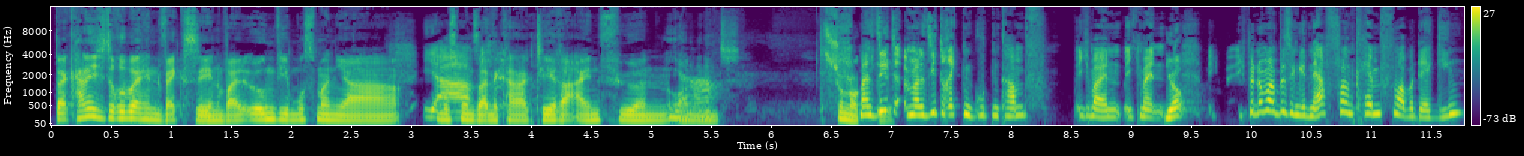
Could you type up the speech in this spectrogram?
da kann ich drüber hinwegsehen, weil irgendwie muss man ja, ja. muss man seine Charaktere einführen ja. und ist schon okay. Man sieht, man sieht direkt einen guten Kampf. Ich meine, ich meine, ich, ich bin immer ein bisschen genervt von Kämpfen, aber der ging.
